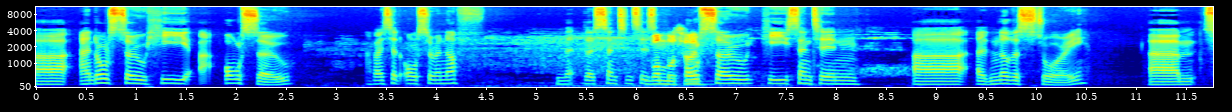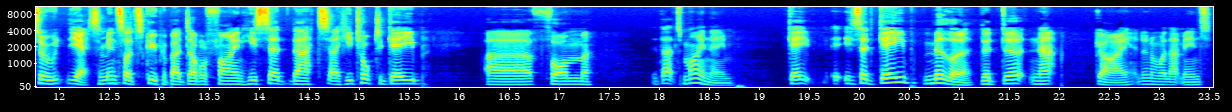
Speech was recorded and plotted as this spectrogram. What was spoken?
Uh, and also, he uh, also. Have I said also enough? those sentences? One more time. Also, he sent in uh, another story. Um, so, yeah, some inside scoop about Double Fine. He said that uh, he talked to Gabe uh, from. That's my name. Gabe. He said Gabe Miller, the Dirt Nap guy. I don't know what that means.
